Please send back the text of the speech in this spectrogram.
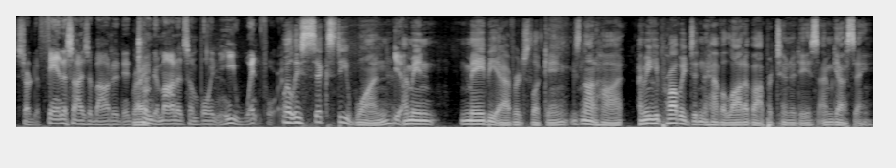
started to fantasize about it and Right. turned him on at some point and he went for it. Well, he's 61. Yeah. I mean, maybe average looking. He's not hot. I mean, he probably didn't have a lot of opportunities, I'm guessing.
